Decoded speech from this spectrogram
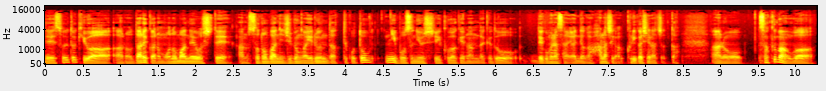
で、そういう時は、あの、誰かのモノマネをして、あの、その場に自分がいるんだってことに没入していくわけなんだけど、で、ごめんなさい。なんか話が繰り返しになっちゃった。あの、昨晩は、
